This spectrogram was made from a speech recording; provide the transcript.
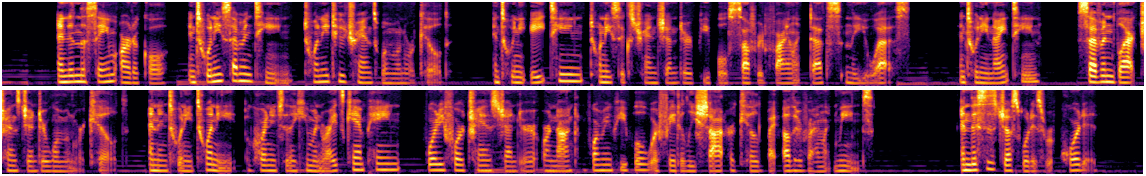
And in the same article, in 2017, 22 trans women were killed. In 2018, 26 transgender people suffered violent deaths in the US. In 2019, seven black transgender women were killed. And in 2020, according to the Human Rights Campaign, 44 transgender or nonconforming people were fatally shot or killed by other violent means. And this is just what is reported,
